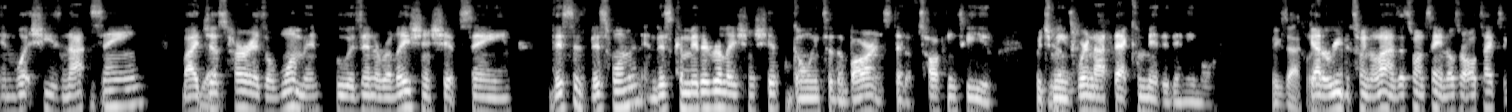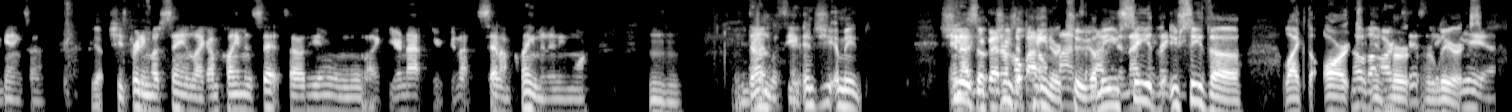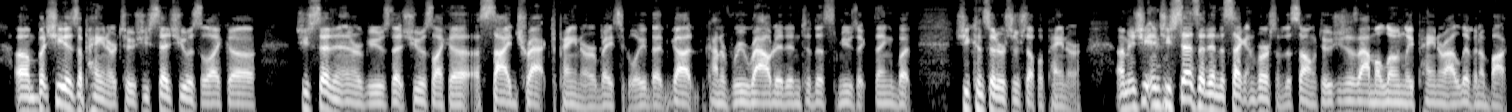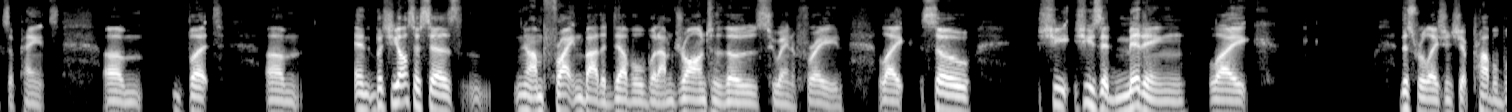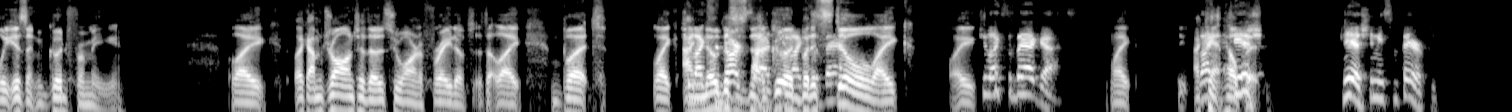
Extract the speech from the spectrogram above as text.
in what she's not mm-hmm. saying by Yeah. just her as a woman who is in a relationship saying, This is this woman in this committed relationship going to the bar instead of talking to you, which Yeah. means we're not that committed anymore. Exactly. Got to read between the lines. That's what I'm saying. Those are all types of gang signs. Yep. She's pretty much saying like I'm claiming sets out here, and like you're not you're, you're not the set I'm claiming anymore. hmm I'm done with you. And she, I mean, she And is a, she's a I painter too. I mean, you see the you see the like the art No, the in her her lyrics. Yeah. Um, but she is a painter too. She said she was like a. She said in interviews that she was like a, a sidetracked painter, basically, that got kind of rerouted into this music thing. But she considers herself a painter. I mean, she and she says it in the second verse of the song too. She says, "I'm a lonely painter. I live in a box of paints." Um, but, um, and but she also says, you know, I'm frightened by the devil, but I'm drawn to those who ain't afraid. Like so, she she's admitting like this relationship probably isn't good for me like like i'm drawn to those who aren't afraid of like but like She i know this is not side. Good but it's still like like She likes the bad guys. like i Like, can't help yeah, it she- yeah, she needs some therapy.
